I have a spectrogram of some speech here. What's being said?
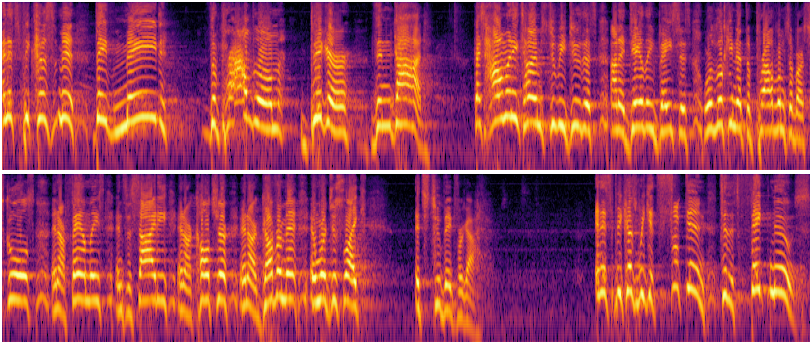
And it's because, man, they've made the problem bigger than God. Guys, how many times do we do this on a daily basis? We're looking at the problems of our schools and our families and society and our culture and our government, and we're just like, it's too big for God. And it's because we get sucked in to this fake news.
